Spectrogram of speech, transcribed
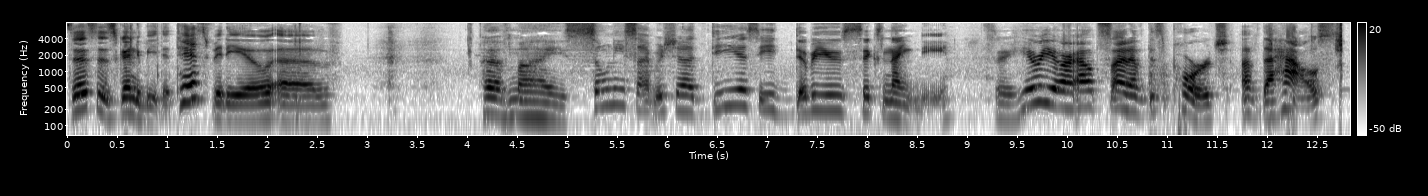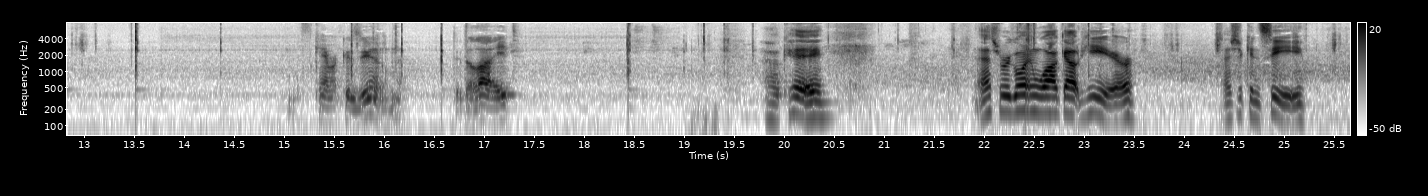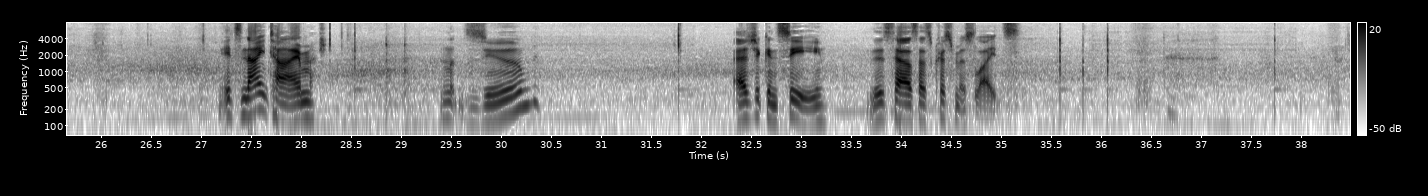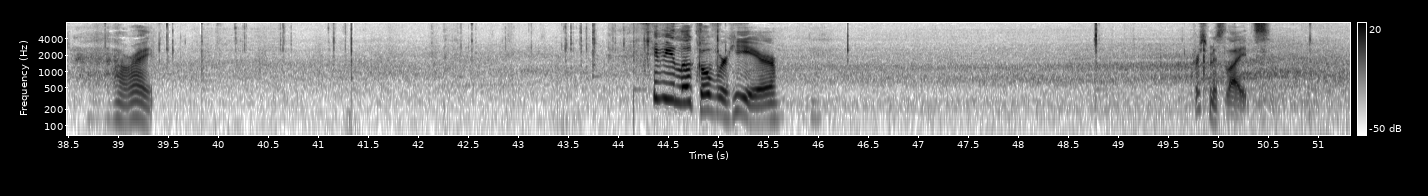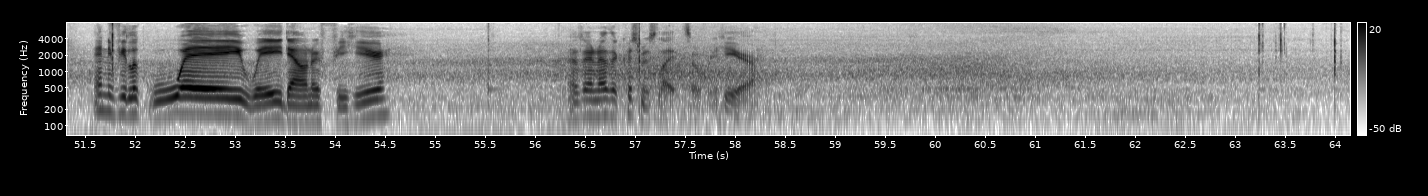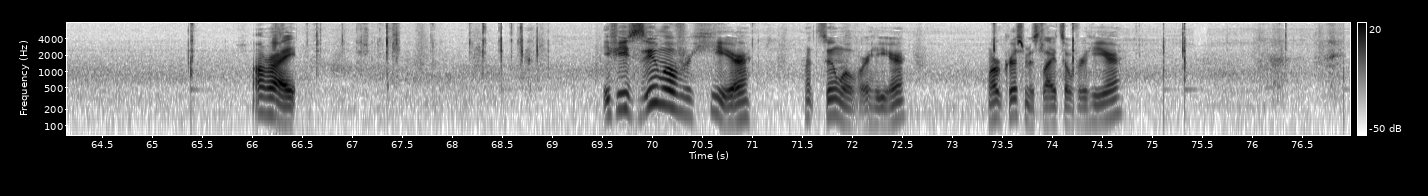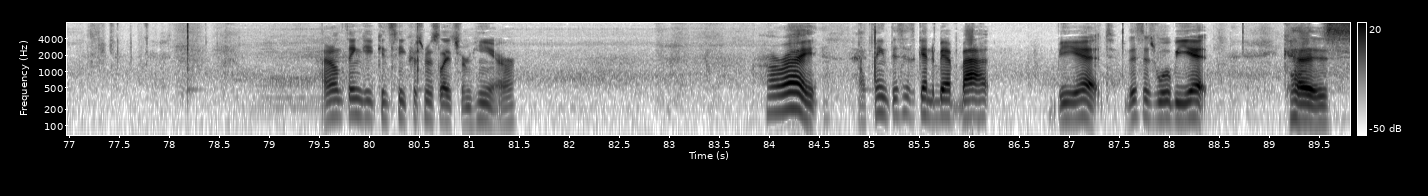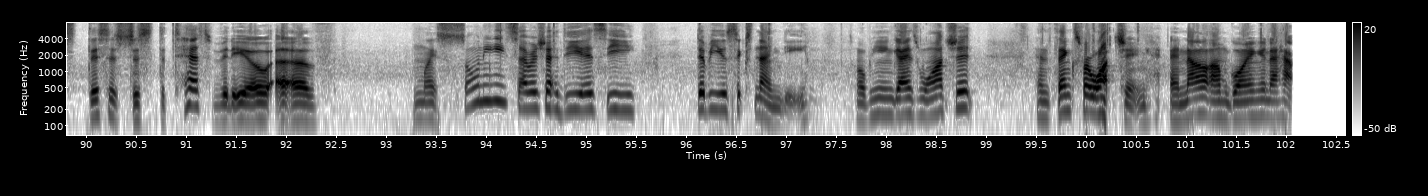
This is going to be the test video of of my Sony CyberShot DSC W690. So here we are outside of this porch of the house. This camera can zoom to the light. Okay. As we're going to walk out here, as you can see, it's nighttime. Let's zoom. As you can see, this house has Christmas lights. Alright. If you look over here, Christmas lights. And if you look way, way down over here, there's another Christmas lights over here. Alright. If you zoom over here, let's zoom over here. More Christmas lights over here. I don't think you can see Christmas lights from here. Alright. I think this is going to be about be it. This is will be it. Cause this is just the test video of my Sony CyberShot DSC W690. Hope you guys watch it. And thanks for watching. And now I'm going in the house.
